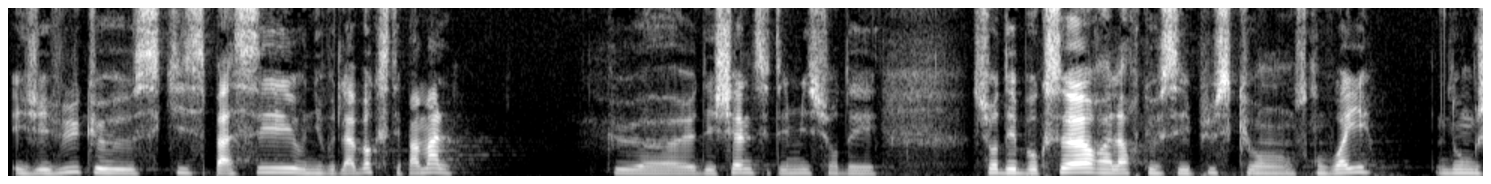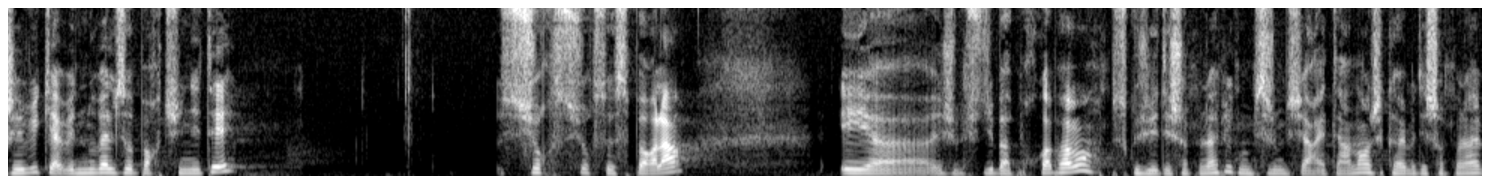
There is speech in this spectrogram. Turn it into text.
Et j'ai vu que ce qui se passait au niveau de la boxe, c'était pas mal. Que euh, des chaînes s'étaient mises sur des, sur des boxeurs, alors que c'est plus ce qu'on ce qu'on voyait. Donc j'ai vu qu'il y avait de nouvelles opportunités sur, sur ce sport-là. Et euh, je me suis dit, bah, pourquoi pas moi? Parce que j'ai été champion olympique, même si je me suis arrêté un an, j'ai quand même été champion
